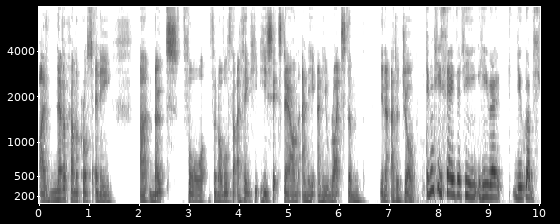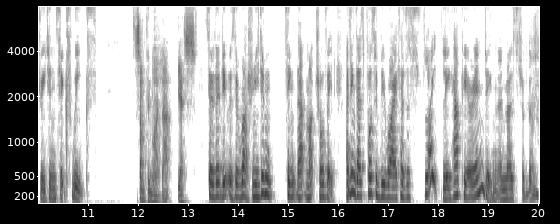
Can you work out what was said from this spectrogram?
I've never come across any uh, notes for for novels that I think he, he sits down and he and he writes them, you know, at a jog, Didn't he say that he, he wrote New Grub Street in six weeks? something like that. Yes. So that it was a rush, and he didn't think that much of it. I think that's possibly why it has a slightly happier ending than most of them.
